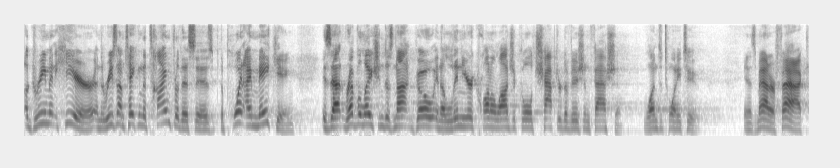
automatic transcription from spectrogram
agreement here, and the reason I'm taking the time for this is the point I'm making is that Revelation does not go in a linear chronological chapter division fashion, 1 to 22. And as a matter of fact,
